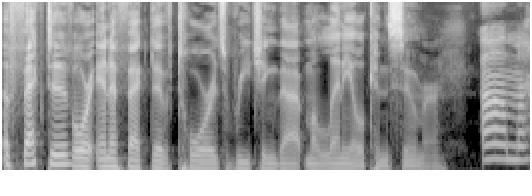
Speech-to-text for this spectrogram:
effective or ineffective towards reaching that millennial consumer? Um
